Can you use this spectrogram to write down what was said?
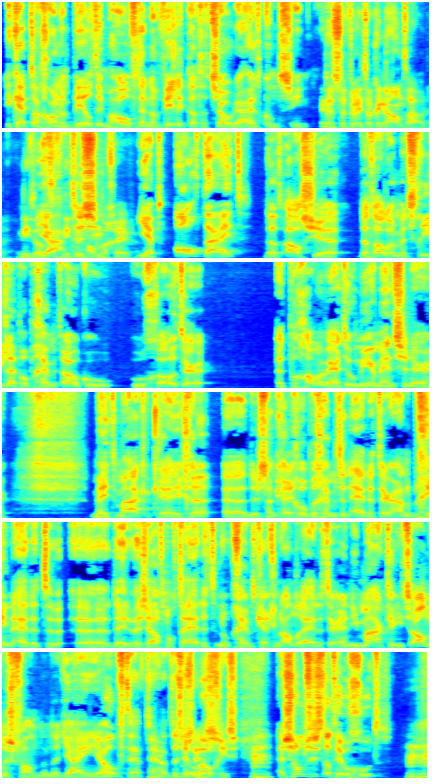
Ik heb dan gewoon een beeld in mijn hoofd en dan wil ik dat het zo eruit komt te zien. En dus dan wil je het ook in de hand houden. Niet, dat, Ja, niet dus het handen geven. Je hebt altijd dat als je, dat hadden we met Streetlab op een gegeven moment ook, hoe, hoe groter het programma werd, hoe meer mensen er mee te maken kregen. Eh, dus dan kregen we op een gegeven moment een editor. Aan het begin editen, eh, deden we zelf nog de edit. En op een gegeven moment kreeg je een andere editor. En die maakt er iets anders van dan dat jij in je hoofd hebt. Ja, en dat is heel logisch. Mhm. En soms is dat heel goed. Mhm.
